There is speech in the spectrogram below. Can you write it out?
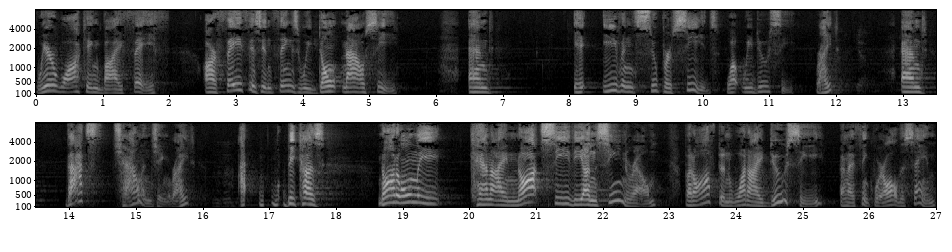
we're walking by faith. our faith is in things we don't now see, and it even supersedes what we do see, right? Yeah. And that's challenging, right? I, because not only can I not see the unseen realm, but often what I do see, and I think we're all the same,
